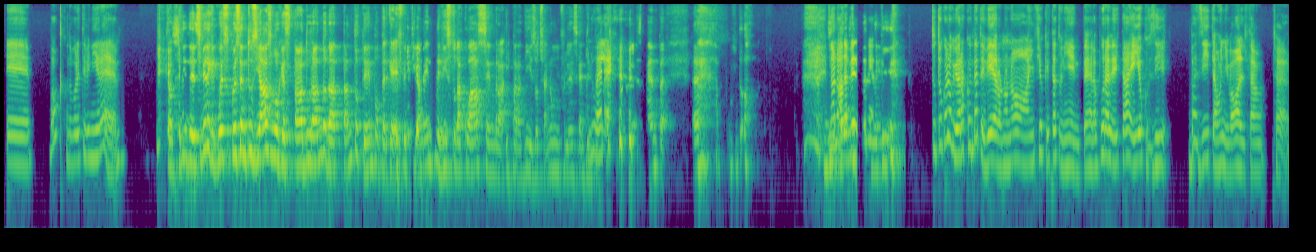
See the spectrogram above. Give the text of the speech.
E boh, quando volete venire... Cioè, si, vede, si, vede, che questo, questo, entusiasmo che sta durando da tanto tempo, perché effettivamente visto da qua sembra il paradiso, cioè non un freelance camp, Lo è. freelance camp eh, appunto. No, no, davvero tutto quello che vi ho raccontato è vero, non ho infiocchettato niente, è la pura verità e io così basita ogni volta, cioè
